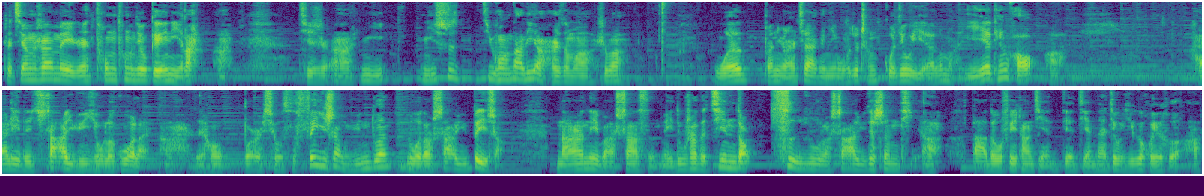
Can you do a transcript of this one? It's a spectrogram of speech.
这江山美人，通通就给你了啊！其实啊，你你是玉皇大帝儿子吗？是吧？我把女儿嫁给你，我就成国舅爷了嘛，也挺好啊。海里的鲨鱼游了过来啊，然后波尔修斯飞上云端，落到鲨鱼背上，拿着那把杀死美杜莎的尖刀，刺入了鲨鱼的身体啊。打斗非常简简简单，就一个回合啊。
